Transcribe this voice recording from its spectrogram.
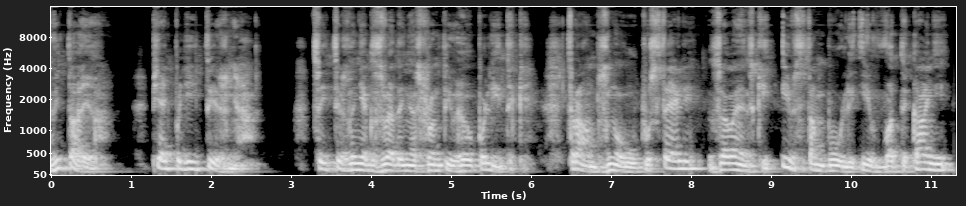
Вітаю! П'ять подій тижня. Цей тиждень як зведення з фронтів геополітики. Трамп знову в пустелі, Зеленський і в Стамбулі, і в Ватикані,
